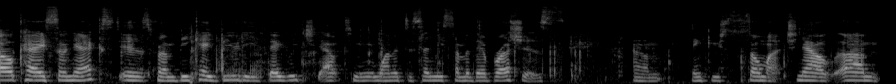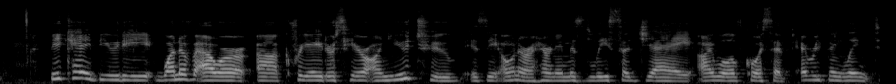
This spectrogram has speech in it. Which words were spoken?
okay, so next is from BK Beauty. They reached out to me and wanted to send me some of their brushes. Um, thank you so much. Now, um, BK Beauty, one of our uh, creators here on YouTube is the owner. Her name is Lisa J. I will, of course, have everything linked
